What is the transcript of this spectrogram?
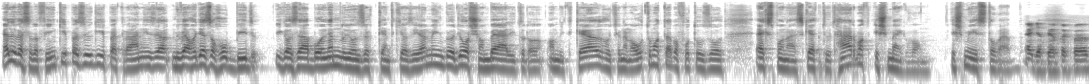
Előveszed a fényképezőgépet, ránézel, mivel hogy ez a hobbid igazából nem nagyon zökkent ki az élményből, gyorsan beállítod, a, amit kell, hogyha nem automatába fotózol, exponálsz kettőt, hármat, és megvan. És mész tovább. Egyetértek veled.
